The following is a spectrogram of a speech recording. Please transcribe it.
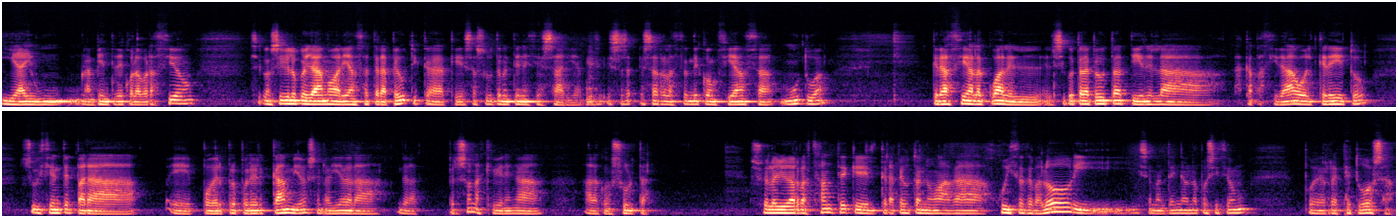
y hay un ambiente de colaboración, se consigue lo que llamamos alianza terapéutica, que es absolutamente necesaria, esa, relación de confianza mutua, gracias a la cual el, psicoterapeuta tiene la, capacidad o el crédito suficiente para eh, poder proponer cambios en la vida de, las personas que vienen a, la consulta. Suele ayudar bastante que el terapeuta no haga juicios de valor y, se mantenga en una posición pues, respetuosa,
